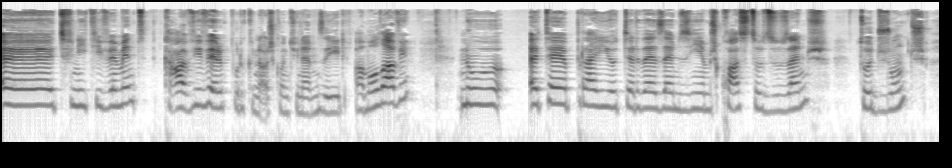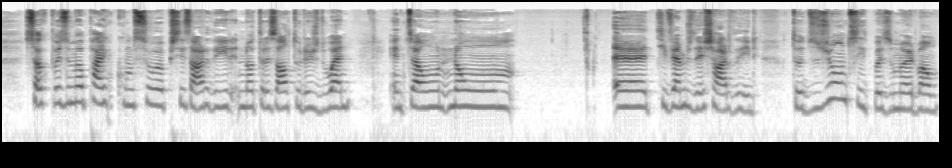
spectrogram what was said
Uh, definitivamente cá a viver, porque nós continuamos a ir à Moldávia. No, até para eu ter 10 anos íamos quase todos os anos, todos juntos. Só que depois o meu pai começou a precisar de ir noutras alturas do ano, então não uh, tivemos de deixar de ir todos juntos e depois o meu irmão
